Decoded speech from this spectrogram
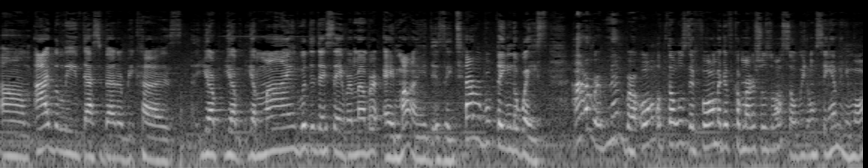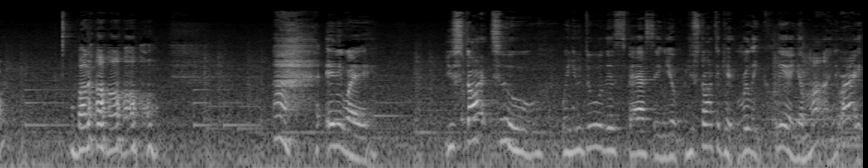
Um, I believe that's better because your your your mind. What did they say? Remember, a mind is a terrible thing to waste. I remember all of those informative commercials. Also, we don't see them anymore. But um, anyway, you start to when you do this fasting, you you start to get really clear your mind, right?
